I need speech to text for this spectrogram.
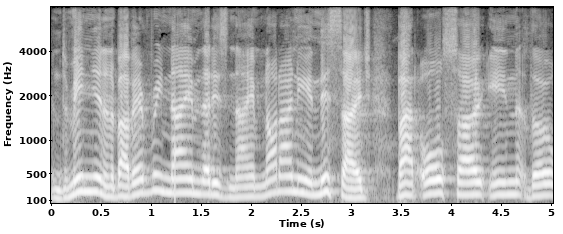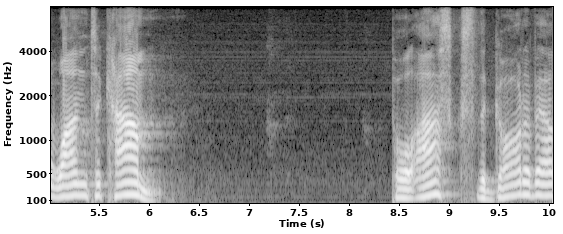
and dominion, and above every name that is named, not only in this age, but also in the one to come. Paul asks the God of our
